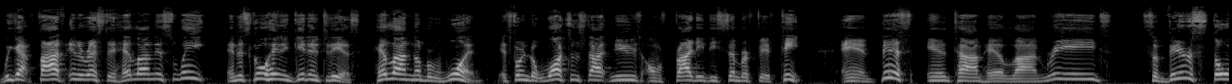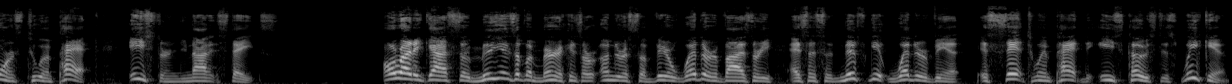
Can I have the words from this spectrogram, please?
We got five interesting headlines this week, and let's go ahead and get into this. Headline number one is from the Watchers News on Friday, December 15th. And this end time headline reads Severe storms to impact eastern United States. Alrighty, guys, so millions of Americans are under a severe weather advisory as a significant weather event is set to impact the East Coast this weekend.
